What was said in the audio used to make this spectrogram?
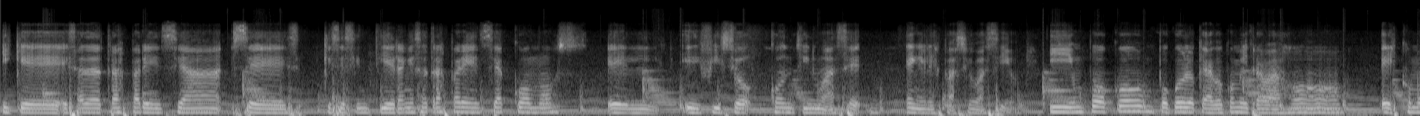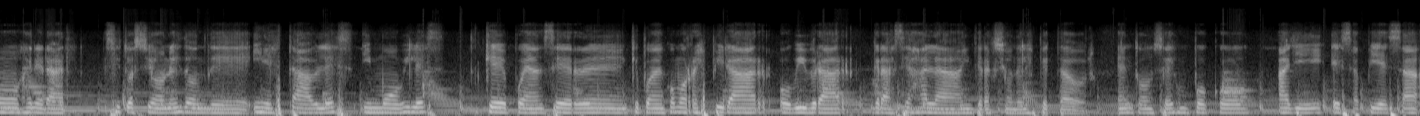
y que esa transparencia se, que se sintiera en esa transparencia como el edificio continuase en el espacio vacío. Y un poco, un poco lo que hago con mi trabajo es como generar situaciones donde inestables, inmóviles, que puedan ser, eh, que puedan como respirar o vibrar gracias a la interacción del espectador. Entonces un poco allí esa pieza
